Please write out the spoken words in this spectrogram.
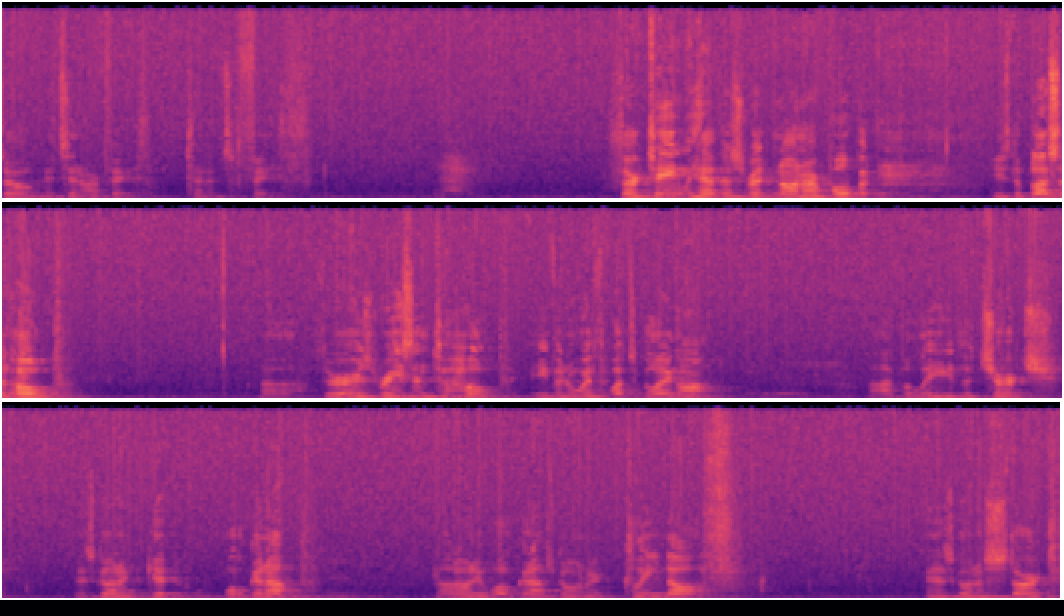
So it's in our faith, tenets of faith. 13, we have this written on our pulpit. He's the blessed hope. Uh, there is reason to hope, even with what's going on. I believe the church is going to get woken up. Not only woken up, it's going to get cleaned off. And it's going to start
